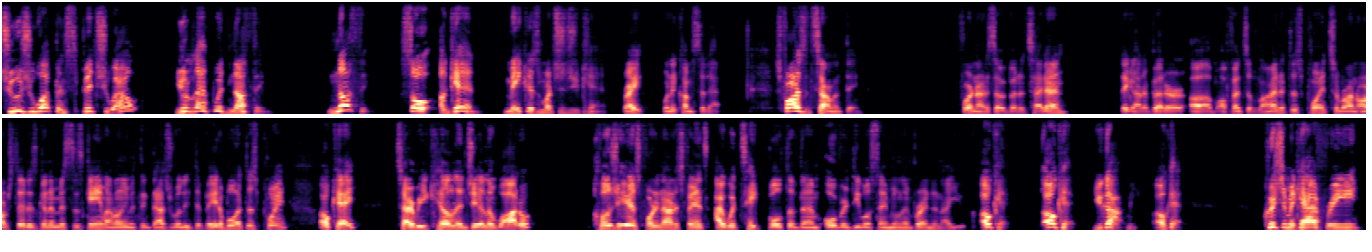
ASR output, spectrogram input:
chews you up and spits you out, you're left with nothing. Nothing. So again, make as much as you can, right? When it comes to that. As far as the talent thing, 49ers have a better tight end. They got a better um, offensive line at this point. Terron Armstead is going to miss this game. I don't even think that's really debatable at this point. Okay. Tyreek Hill and Jaylen Waddle, close your ears, 49ers fans. I would take both of them over Deebo Samuel and Brandon Aiyuk. Okay. Okay. You got me. Okay. Christian McCaffrey,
